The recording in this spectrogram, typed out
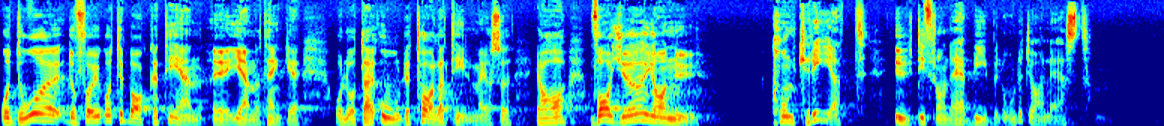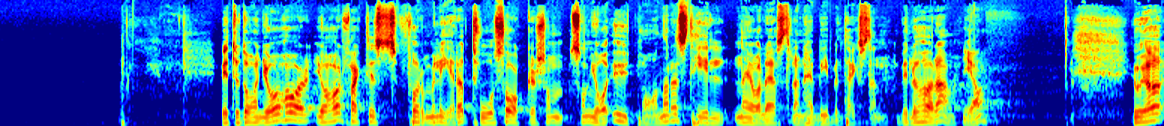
Och då, då får jag gå tillbaka till igen, eh, igen och tänka och låta ordet tala till mig. Och så, ja, vad gör jag nu konkret utifrån det här bibelordet jag har läst? Vet du Dan, jag har, jag har faktiskt formulerat två saker som, som jag utmanades till när jag läste den här bibeltexten. Vill du höra? Ja. Jo, jag,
